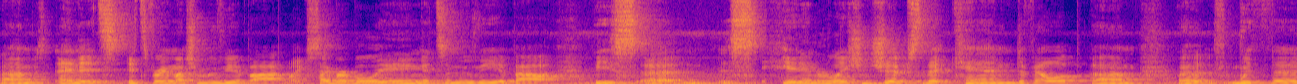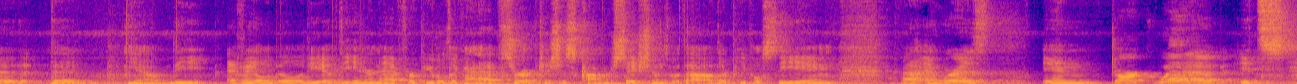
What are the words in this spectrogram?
um, and it's it's very much a movie about like cyberbullying. It's a movie about these uh, hidden relationships that can develop um, uh, with the, the, you know the availability of the internet for people to kind of have surreptitious conversations without other people seeing, and whereas Whereas in dark web, it's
